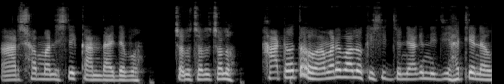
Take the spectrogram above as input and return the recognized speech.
আর সব মানুষকে কান্দায় দেবো। চলো চলো চলো। হাঁটো তো আমারে বলো কিসের জন্য আগে নিজে হাঁটিয়ে নাও।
